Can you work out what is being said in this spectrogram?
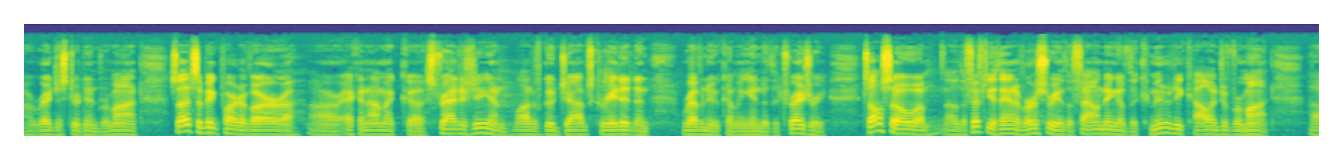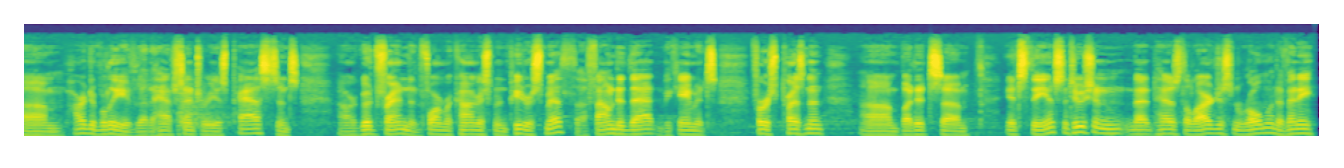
registered in Vermont. So that's a big part of our, our economic strategy and a lot of good jobs created and revenue coming into the Treasury. It's also um, the 50th anniversary of the founding of the Community College of Vermont. Um, hard to believe that a half century has passed since our good friend and former Congressman Peter Smith uh, founded that, and became its first president. Um, but it's um, it's the institution that has the largest enrollment of any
